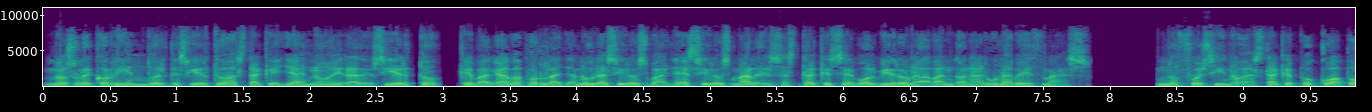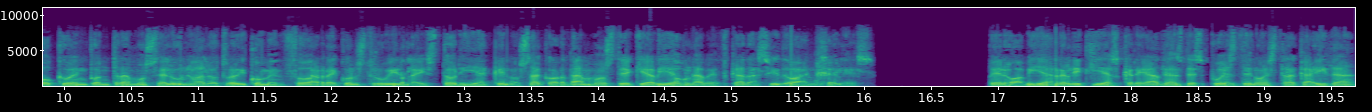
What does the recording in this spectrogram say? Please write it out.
Nos recorriendo el desierto hasta que ya no era desierto, que vagaba por las llanuras y los valles y los mares hasta que se volvieron a abandonar una vez más. No fue sino hasta que poco a poco encontramos el uno al otro y comenzó a reconstruir la historia que nos acordamos de que había una vez cada sido ángeles. Pero había reliquias creadas después de nuestra caída,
